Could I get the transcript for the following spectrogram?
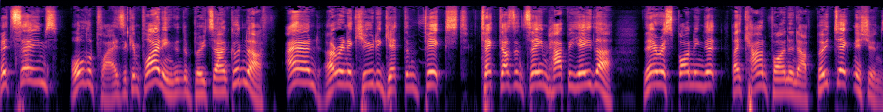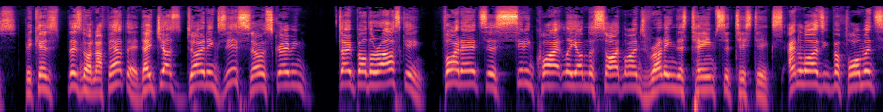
It seems all the players are complaining that the boots aren't good enough and are in a queue to get them fixed. Tech doesn't seem happy either. They're responding that they can't find enough boot technicians because there's not enough out there. They just don't exist. So are screaming, don't bother asking. Finance is sitting quietly on the sidelines running the team statistics, analysing performance,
